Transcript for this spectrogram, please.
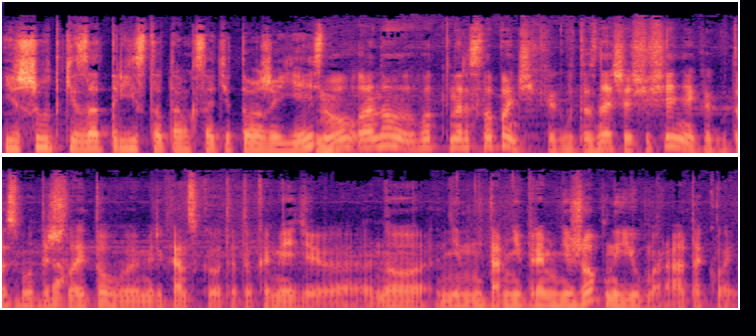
И шутки за 300 там, кстати, тоже есть. Ну, оно вот на расслабончике, как будто, знаешь, ощущение, как будто смотришь Да. лайтовую американскую вот эту комедию, но не, не- там не прям не жопный юмор, а такой,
